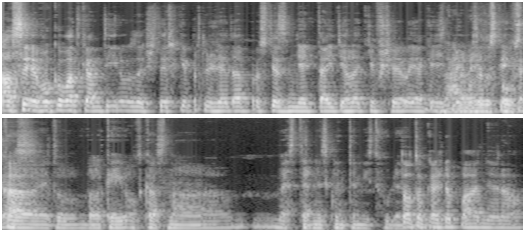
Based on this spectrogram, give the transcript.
asi evokovat kantýnu ze čtyřky, protože je tam prostě změť tady těchto těch všelijakých Zároveň je to spousta, ras. je to velký odkaz na westerny s Clintem Eastwoodem. Toto každopádně, no.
